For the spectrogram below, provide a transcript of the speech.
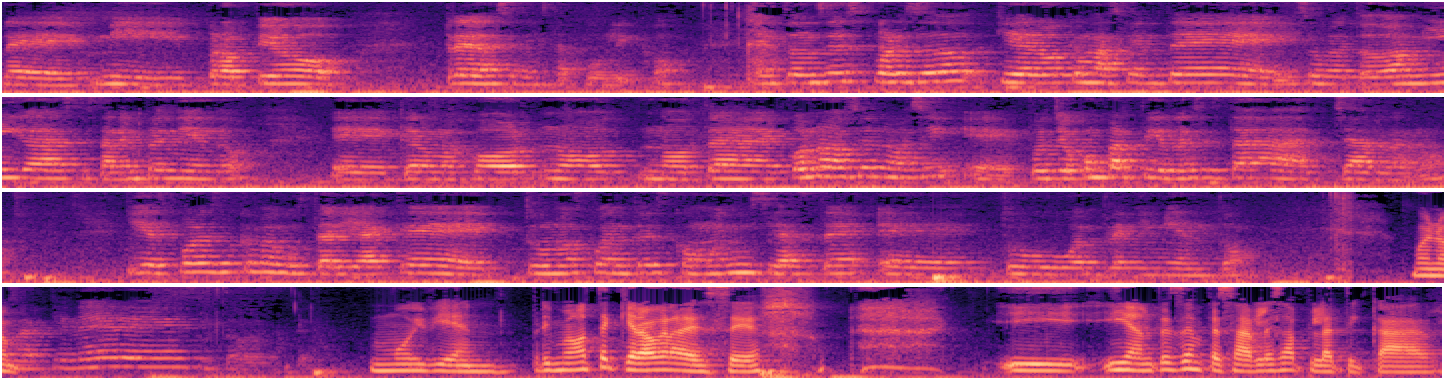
de mi propio relacionista público. Entonces, por eso quiero que más gente, y sobre todo amigas que están emprendiendo, eh, que a lo mejor no, no te conocen o así, eh, pues yo compartirles esta charla, ¿no? Y es por eso que me gustaría que tú nos cuentes cómo iniciaste eh, tu emprendimiento. Bueno, ¿quién eres y todo esto? Muy bien. Primero te quiero agradecer. Y, y antes de empezarles a platicar,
